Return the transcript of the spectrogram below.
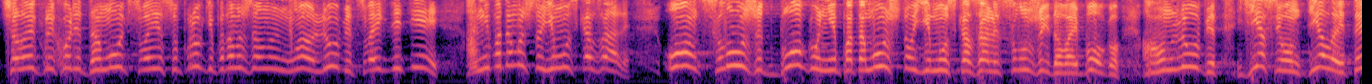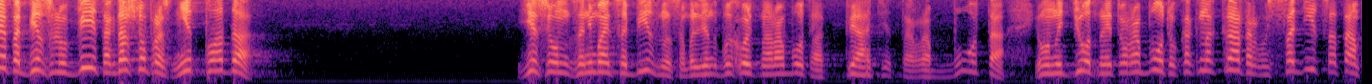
Человек приходит домой к своей супруге, потому что он ну, любит своих детей, а не потому, что ему сказали. Он служит Богу не потому, что ему сказали, служи давай Богу, а он любит. Если он делает это без любви, тогда что происходит? Нет плода. Если он занимается бизнесом или выходит на работу, опять это работа, и он идет на эту работу, как на каторгу, садится там,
